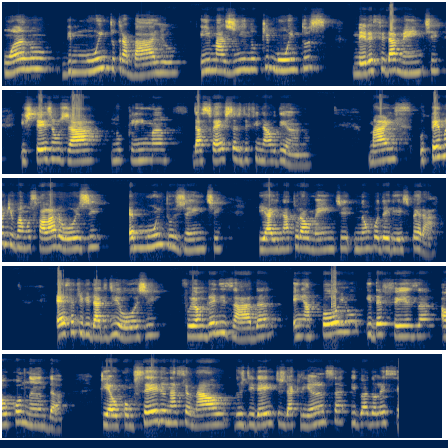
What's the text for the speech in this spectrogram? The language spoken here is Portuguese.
um ano de muito trabalho e imagino que muitos, merecidamente, estejam já no clima das festas de final de ano. Mas o tema que vamos falar hoje é muito urgente e aí, naturalmente, não poderia esperar. Essa atividade de hoje foi organizada em apoio e defesa ao CONANDA, que é o Conselho Nacional dos Direitos da Criança e do Adolescente.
